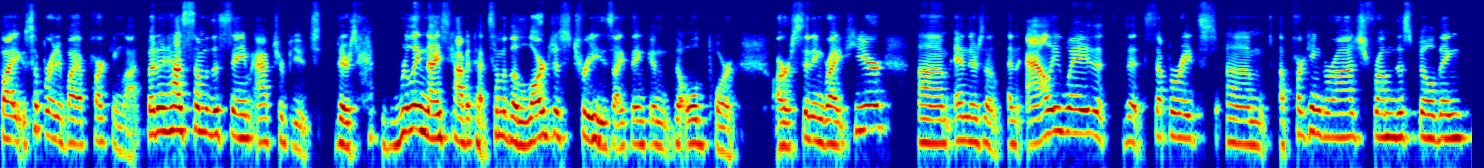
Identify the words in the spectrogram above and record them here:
by separated by a parking lot, but it has some of the same attributes. There's really nice habitat. Some of the largest trees, I think, in the old port are sitting right here. Um, and there's a, an alleyway that, that separates um, a parking garage from this building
